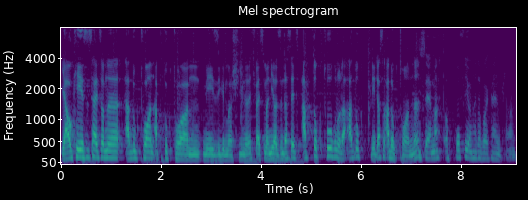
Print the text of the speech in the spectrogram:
Ja, okay, es ist halt so eine Adduktoren-Abduktoren-mäßige Maschine. Ich weiß immer nie, sind das jetzt Abduktoren oder Addukt... Nee, das sind Adduktoren, ne? Siehst du, er macht auf Profi und hat aber keinen Plan.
